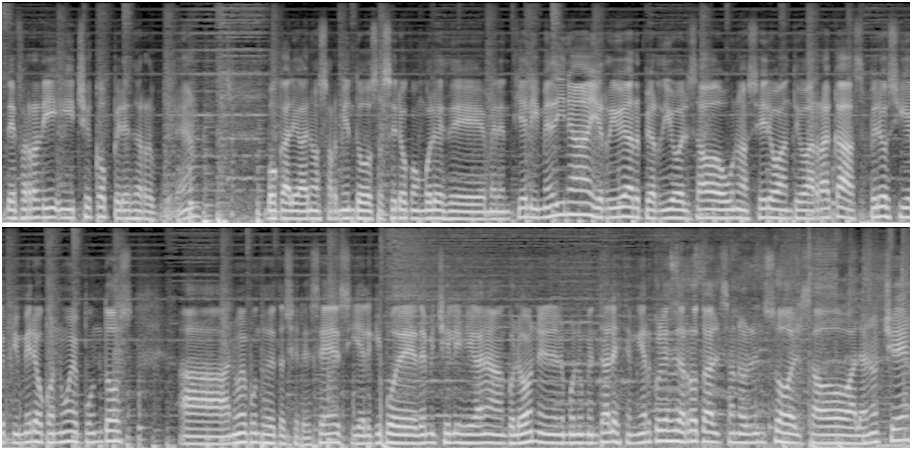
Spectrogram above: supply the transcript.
de Ferrari y Checo Pérez de Red Bull. ¿eh? Boca le ganó a Sarmiento 2 a 0 con goles de Merentiel y Medina. Y River perdió el sábado 1 a 0 ante Barracas, pero sigue primero con 9 puntos a 9 puntos de talleres. ¿eh? Si el equipo de, de Michelis le gana a Colón en el Monumental este miércoles, derrota al San Lorenzo el sábado a la noche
